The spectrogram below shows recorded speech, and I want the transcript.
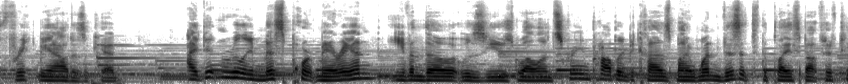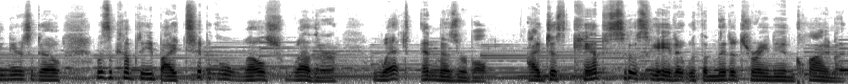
freaked me out as a kid. I didn't really miss Portmeirion, even though it was used well on screen, probably because my one visit to the place about 15 years ago was accompanied by typical Welsh weather, wet and miserable. I just can't associate it with the Mediterranean climate.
